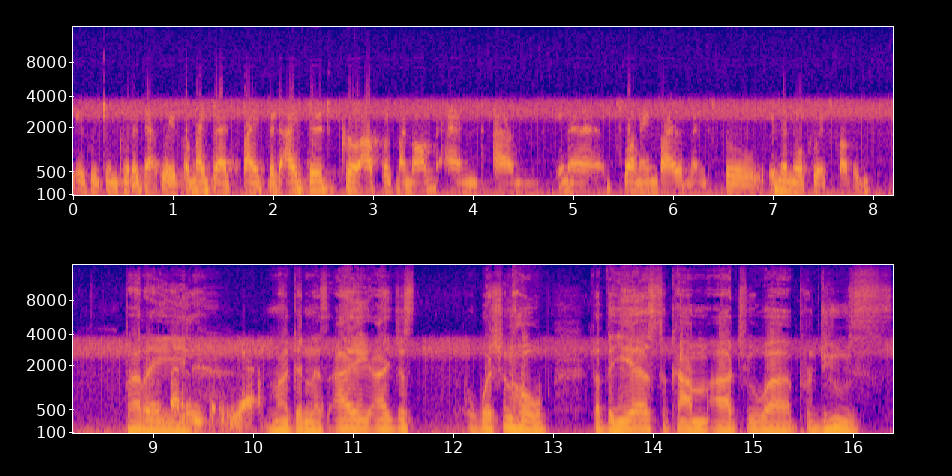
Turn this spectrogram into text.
if we can put it that way, from my dad's side. But I did grow up with my mom and um, in a Tswana environment, so in the northwest province. So Bareile. Bareile, yeah. My goodness, I I just wish and hope that the years to come are to uh, produce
